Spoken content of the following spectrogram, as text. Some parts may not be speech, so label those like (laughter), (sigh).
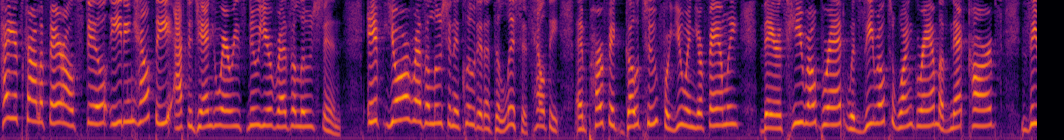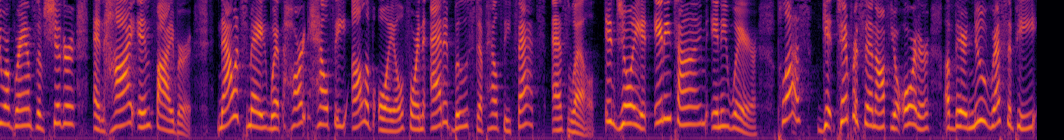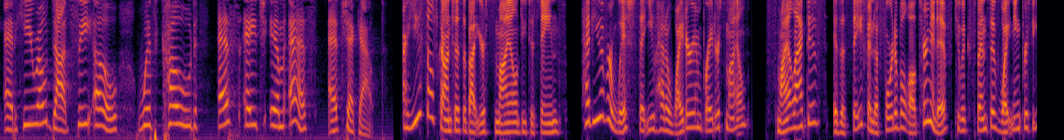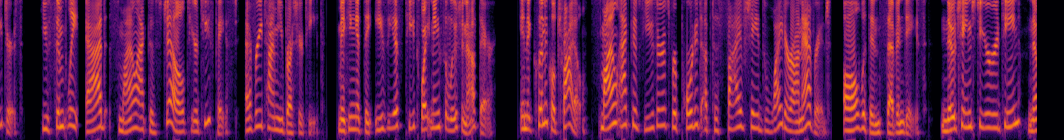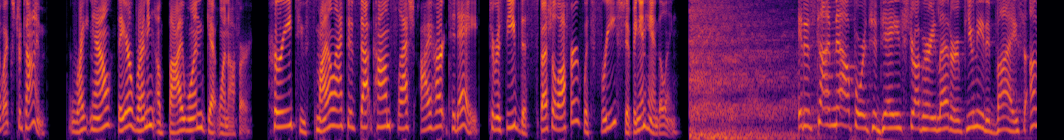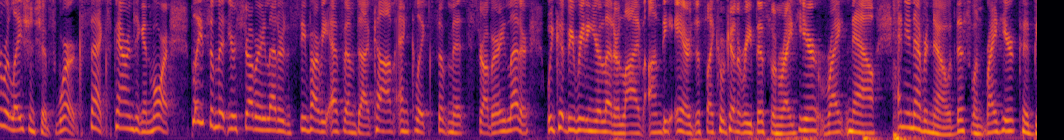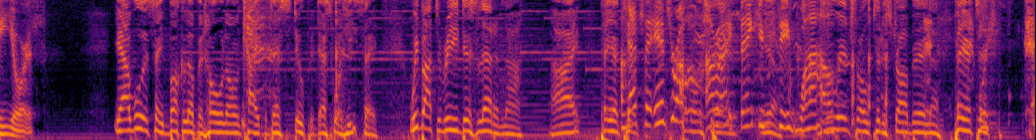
Hey, it's Carla Ferrell, still eating healthy after January's New Year resolution. If your resolution included a delicious, healthy, and perfect go-to for you and your family, there's Hero Bread with zero to one gram of net carbs, zero grams of sugar, and high in fiber. Now it's made with heart healthy olive oil for an added boost of healthy fats as well. Enjoy it anytime, anywhere. Plus, get 10% off your order of their new recipe at hero.co with code SHMS at checkout. Are you self conscious about your smile due to stains? Have you ever wished that you had a whiter and brighter smile? Smile Actives is a safe and affordable alternative to expensive whitening procedures. You simply add Smile Actives gel to your toothpaste every time you brush your teeth, making it the easiest teeth whitening solution out there. In a clinical trial, Smile Actives users reported up to five shades whiter on average, all within seven days. No change to your routine, no extra time. Right now, they are running a buy one, get one offer. Hurry to smileactives.com slash iHeart today to receive this special offer with free shipping and handling. It is time now for today's Strawberry Letter. If you need advice on relationships, work, sex, parenting, and more, please submit your Strawberry Letter to steveharveyfm.com and click Submit Strawberry Letter. We could be reading your letter live on the air, just like we're going to read this one right here, right now. And you never know, this one right here could be yours. Yeah, I would say buckle up and hold on tight, but that's stupid. That's what he say. We about to read this letter now. All right. Pay oh, attention. That's the intro. On, All right. Thank you, Yeah. Steve. Wow. New intro to the strawberry letter. Pay (laughs) attention.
